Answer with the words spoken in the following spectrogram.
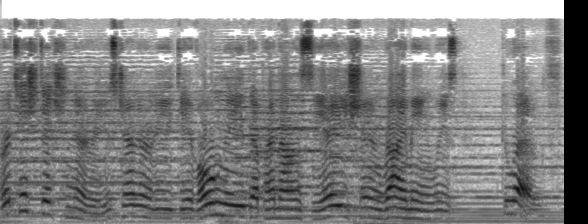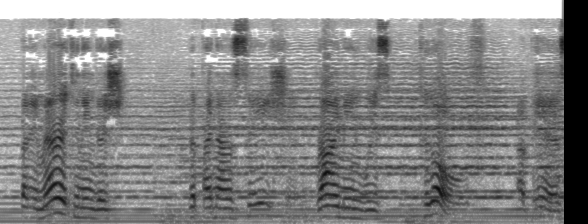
British dictionaries generally give only the pronunciation rhyming with growth, but in American English, the pronunciation rhyming with clothes appears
